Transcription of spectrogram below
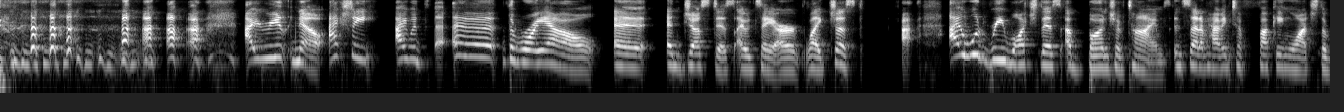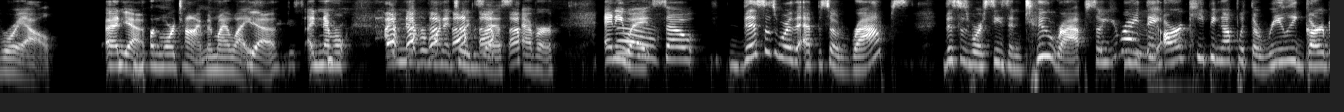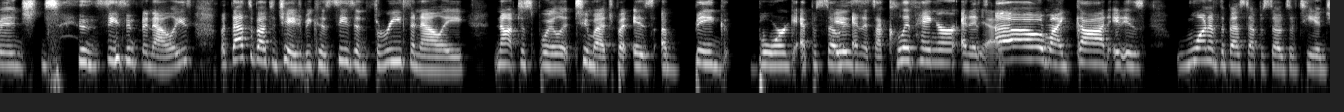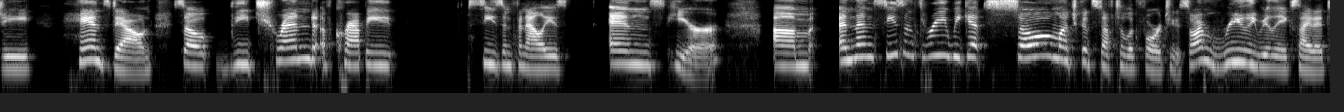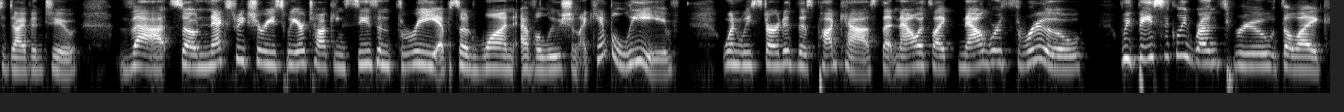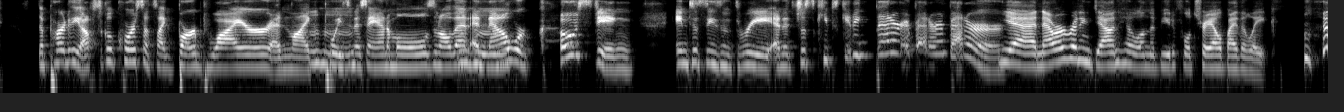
I really no, actually, I would uh, the Royale uh, and Justice. I would say are like just. I, would rewatch this a bunch of times instead of having to fucking watch the Royale. And Yeah. one more time in my life. Yeah. I just I never I never want it to exist ever. Anyway, Ah. so this is where the episode wraps. This is where season two wraps. So you're right, they are keeping up with the really garbage season finales, but that's about to change because season three finale, not to spoil it too much, but is a big Borg episode Is- and it's a cliffhanger and it's Yeah. oh my god, it is one of the best episodes of TNG, hands down. So the trend of crappy season finales ends here. Um, and then season three, we get so much good stuff to look forward to. So I'm really, really excited to dive into that. So next week, Charisse, we are talking season three, episode one, evolution. I can't believe when we started this podcast that now it's like, now we're through. We've basically run through the like, the part of the obstacle course that's like barbed wire and like Mhm. poisonous animals and all that. And Mhm. now we're coasting into season three and it just keeps getting better and better and better. Yeah, now we're running downhill on the beautiful trail by the lake.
